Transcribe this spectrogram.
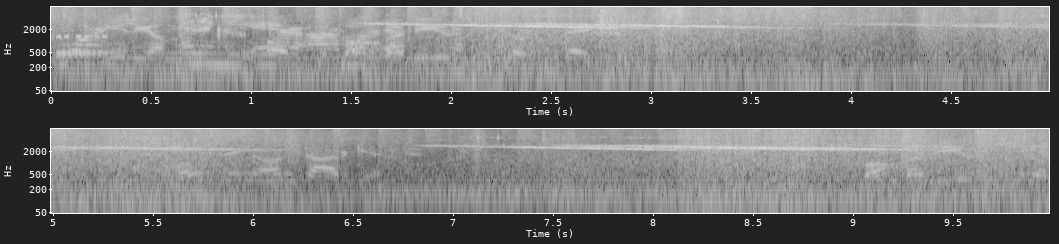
Warning, Helium mix enemy air of the armada bombardier to your station. Closing on target. Bombardier to your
